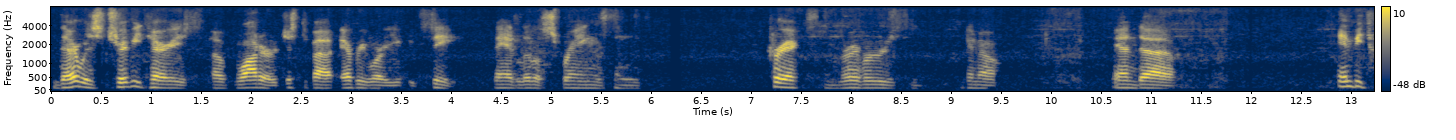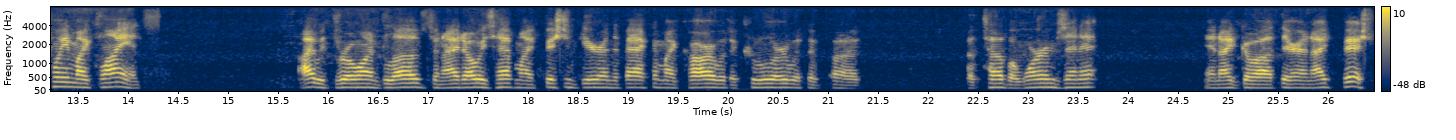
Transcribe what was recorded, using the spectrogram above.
there was tributaries of water just about everywhere you could see. They had little springs and creeks and rivers, you know. And uh, in between my clients, I would throw on gloves, and I'd always have my fishing gear in the back of my car with a cooler with a uh, a tub of worms in it, and I'd go out there and I'd fish.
